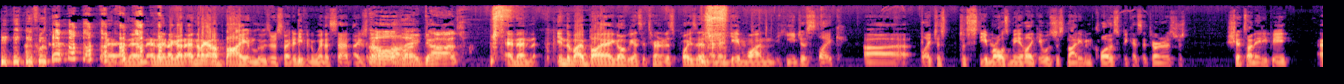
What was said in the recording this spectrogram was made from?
and, then and then I got and then I got a buy in losers, so I didn't even win a set. I just got a Oh buy. my god. And then into my buy, I go up against Eternatus Poison, and then game one, he just like uh like just just steamrolls me, like it was just not even close because Eternatus just shits on ADP. Uh,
